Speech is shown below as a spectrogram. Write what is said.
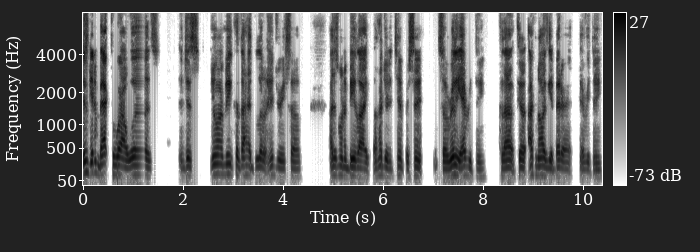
just getting back to where I was and just you know what I mean? Because I had a little injury, so I just want to be like 110 percent so really everything, because I I can always get better at everything.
